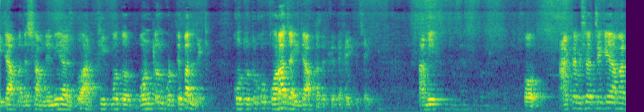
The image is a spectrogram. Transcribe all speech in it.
এটা আপনাদের সামনে নিয়ে আসব আর ঠিক মতো বন্টন করতে পারলে কতটুকু করা যায়, এটা আপনাদেরকে দেখাইতে চাই। আমি, ও, আরেকটা বিষয় হচ্ছে কি, আমার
